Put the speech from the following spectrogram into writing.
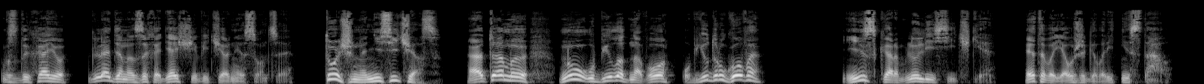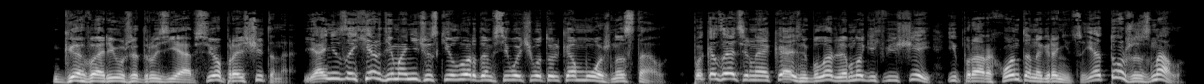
Вздыхаю, глядя на заходящее вечернее солнце. Точно не сейчас. А там, э, ну, убил одного, убью другого. И скормлю лисички. Этого я уже говорить не стал. Говорю же, друзья, все просчитано. Я не за хер демонический лордом всего, чего только можно стал. Показательная казнь была для многих вещей, и про Архонта на границе я тоже знал.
